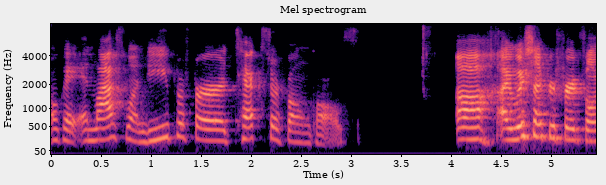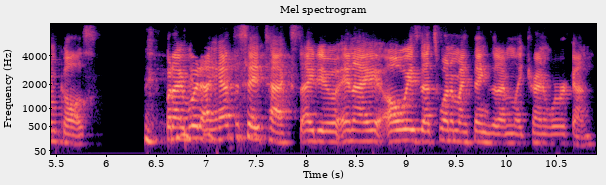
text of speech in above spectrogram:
Okay, and last one. Do you prefer text or phone calls? Uh, I wish I preferred phone calls, but I would. I have to say text. I do, and I always. That's one of my things that I'm like trying to work on.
